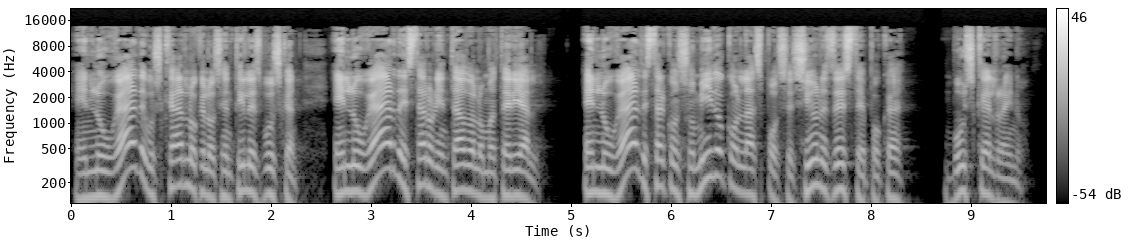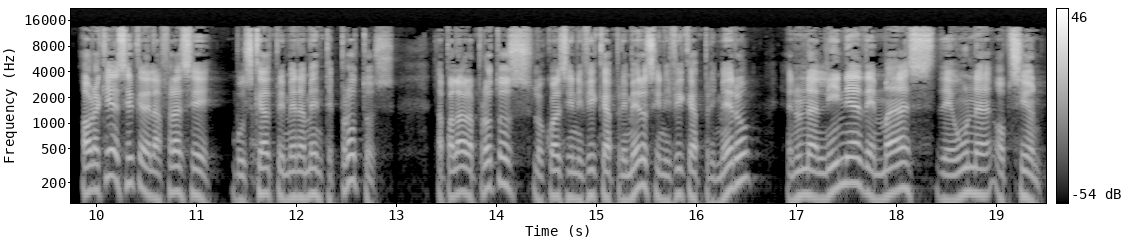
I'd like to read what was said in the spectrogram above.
En lugar de buscar lo que los gentiles buscan, en lugar de estar orientado a lo material, en lugar de estar consumido con las posesiones de esta época, busca el reino. Ahora, ¿qué acerca de la frase buscad primeramente? Protos. La palabra protos, lo cual significa primero, significa primero, en una línea de más de una opción.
